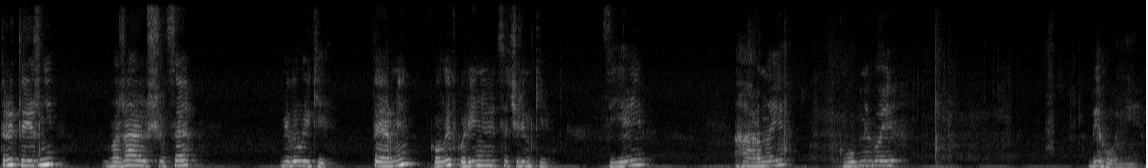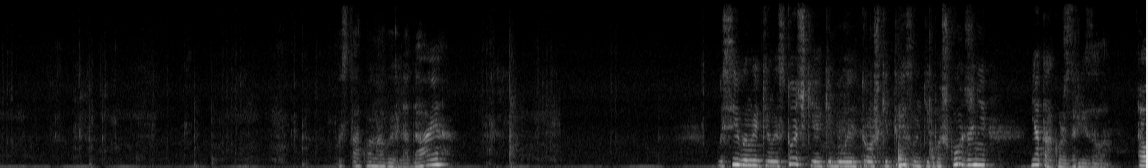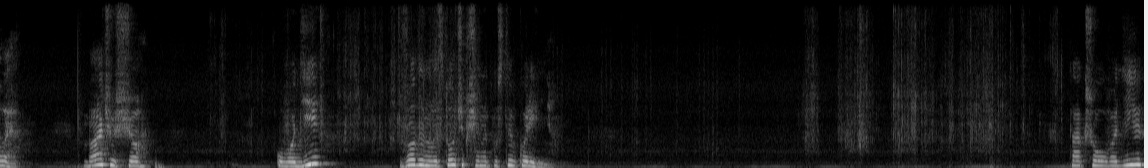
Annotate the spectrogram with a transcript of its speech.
Три тижні вважаю, що це невеликий термін, коли вкорінюються черенки цієї гарної клубневої бігонії. Ось так вона виглядає. Усі великі листочки, які були трошки тріснуті, пошкоджені, я також зрізала. Але бачу, що у воді жоден листочок ще не пустив коріння. Так що у воді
